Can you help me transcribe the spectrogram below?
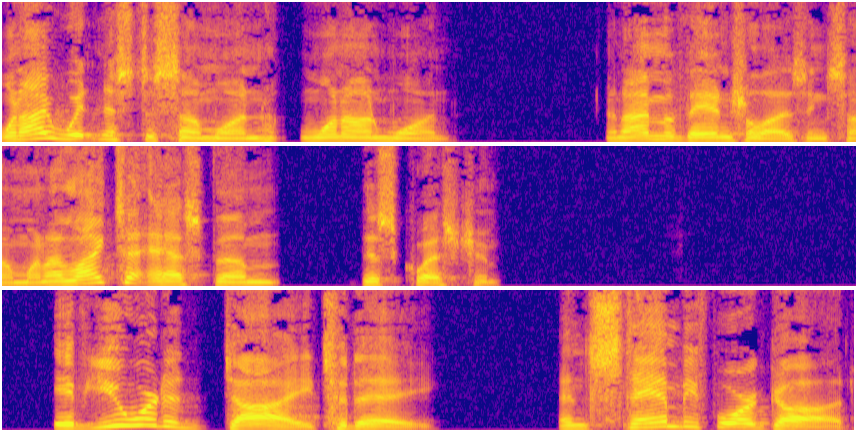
When I witness to someone one on one, and I'm evangelizing someone, I like to ask them this question If you were to die today and stand before God,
